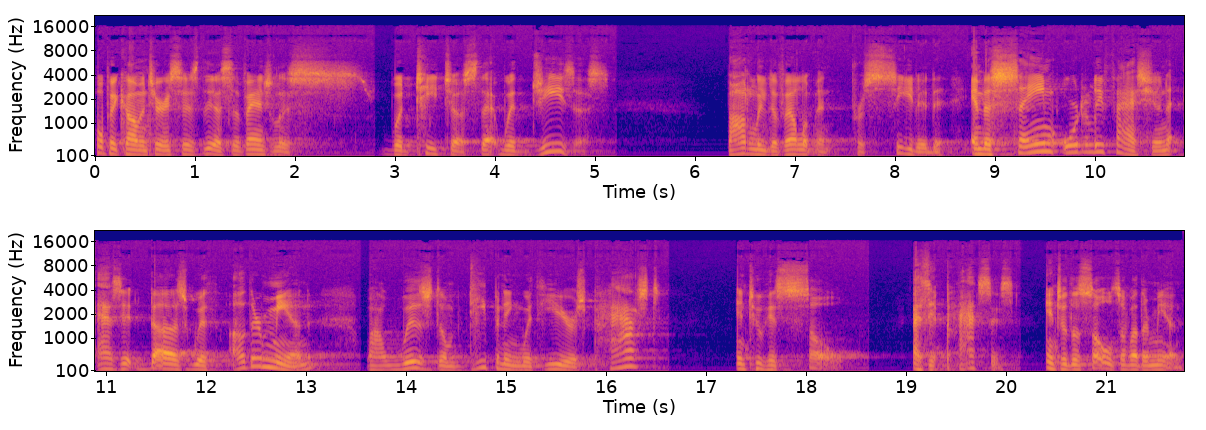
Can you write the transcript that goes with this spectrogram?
Pulpit commentary says this evangelists would teach us that with Jesus, bodily development proceeded in the same orderly fashion as it does with other men, while wisdom, deepening with years, passed into his soul as it passes into the souls of other men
